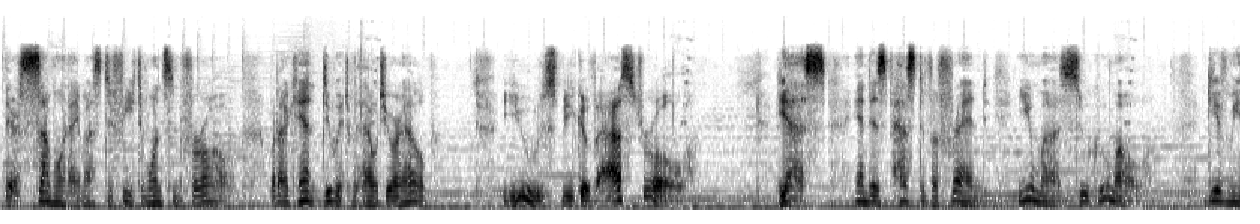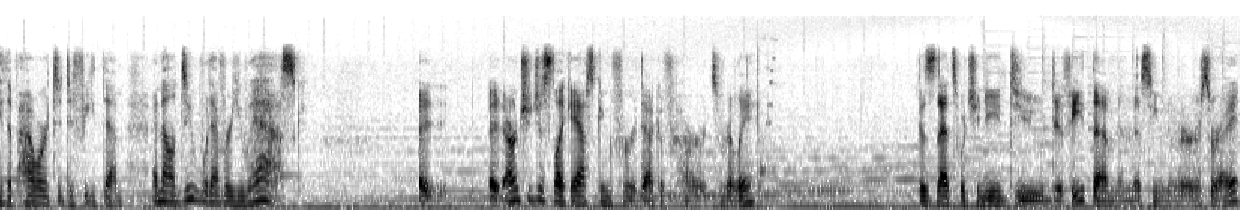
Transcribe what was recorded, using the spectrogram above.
There's someone I must defeat once and for all, but I can't do it without your help. You speak of Astral. Yes, and his pest of a friend, Yuma Tsukumo. Give me the power to defeat them, and I'll do whatever you ask. Uh, uh aren't you just like asking for a deck of cards, really? Because that's what you need to defeat them in this universe, right?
